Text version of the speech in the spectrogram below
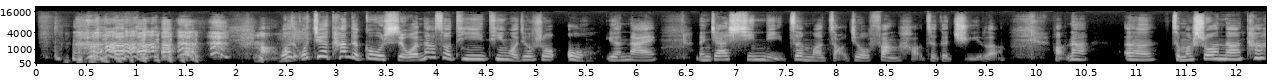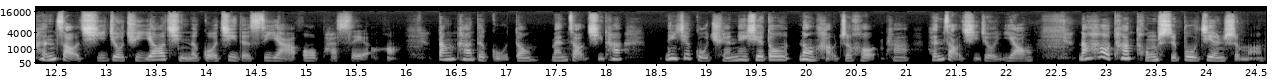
好，我我觉得他的故事，我那时候听一听，我就说，哦，原来人家心里这么早就放好这个局了。好，那呃，怎么说呢？他很早期就去邀请了国际的 CRO Paseo 哈，当他的股东，蛮早期，他那些股权那些都弄好之后，他很早期就邀，然后他同时布建什么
